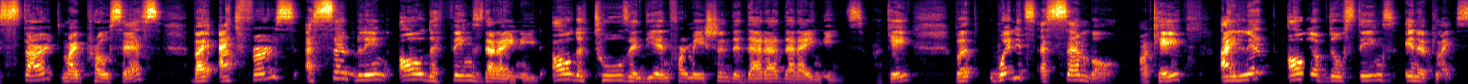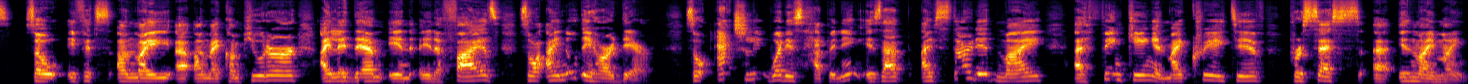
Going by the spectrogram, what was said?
start my process by at first assembling all the things that I need, all the tools and the information, the data that I need. Okay. But when it's assembled, okay, I let all of those things in a place. So if it's on my uh, on my computer, I let them in in a files, so I know they are there. So actually, what is happening is that I've started my uh, thinking and my creative process uh, in my mind.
